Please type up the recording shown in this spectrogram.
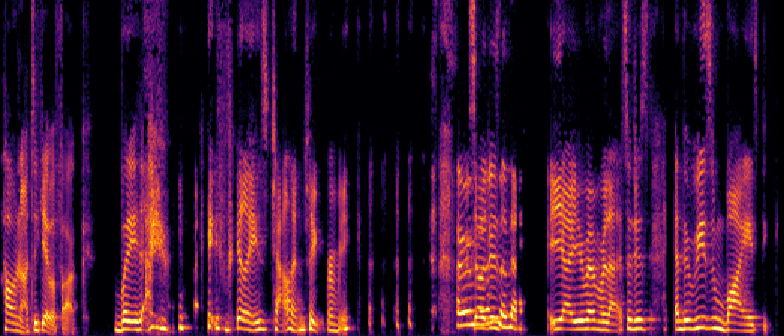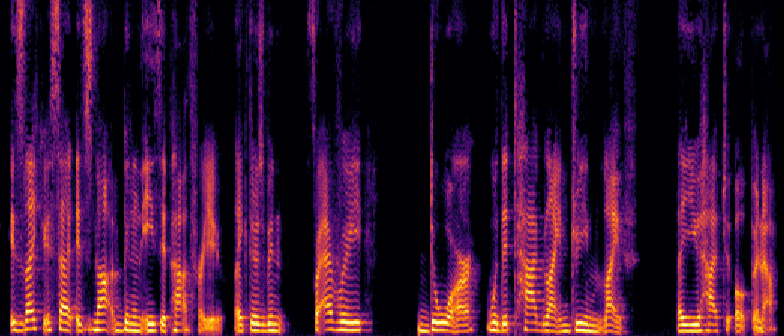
How not to give a fuck. But it, I, it really is challenging for me. I remember So just- that. Yeah, you remember that. So just, and the reason why is, is like you said, it's not been an easy path for you. Like there's been for every door with the tagline dream life that you had to open up.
